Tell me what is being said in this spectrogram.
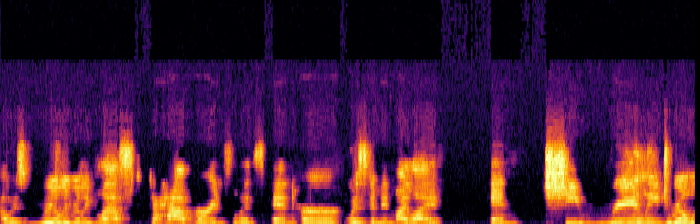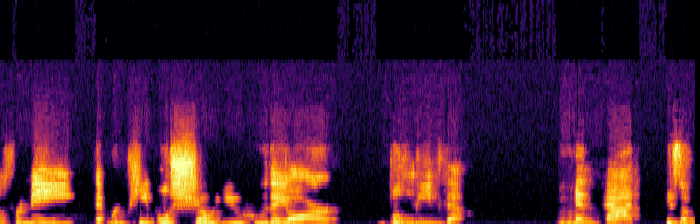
I was really, really blessed to have her influence and her wisdom in my life. And she really drilled for me that when people show you who they are, believe them. Mm. And that is a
